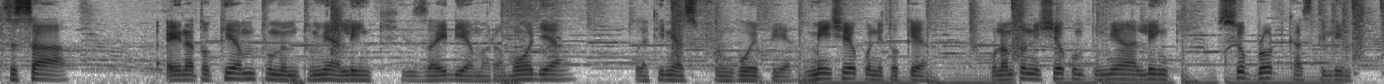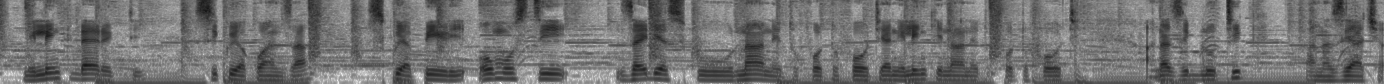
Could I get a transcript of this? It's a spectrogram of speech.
Sasa inatokea mtu umemtumia link zaidi ya mara moja, lakini asifungue pia. Mi ishie kunitokea, kuna mtu nishie kumtumia link, sio broadcast link, ni link direct siku ya kwanza siku ya pili almost zaidi ya siku nane tofauti tofauti, yani linki nane tofauti tofauti, anazi blue tick anaziacha,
